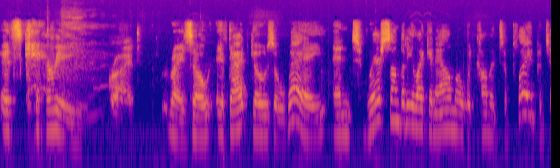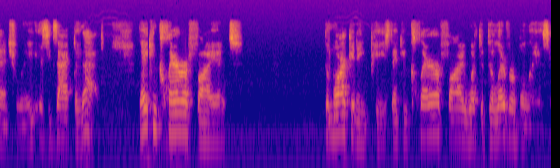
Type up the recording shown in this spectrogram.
it's scary Right. Right. So if that goes away, and where somebody like an Almo would come into play potentially is exactly that. They can clarify it, the marketing piece. They can clarify what the deliverable is,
